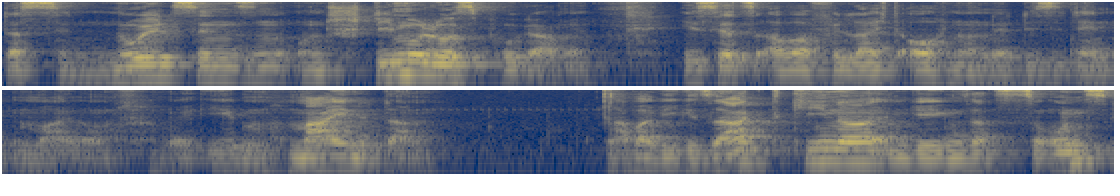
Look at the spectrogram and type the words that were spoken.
das sind Nullzinsen und Stimulusprogramme. Ist jetzt aber vielleicht auch nur eine Dissidentenmeinung, eben meine dann. Aber wie gesagt, China im Gegensatz zu uns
